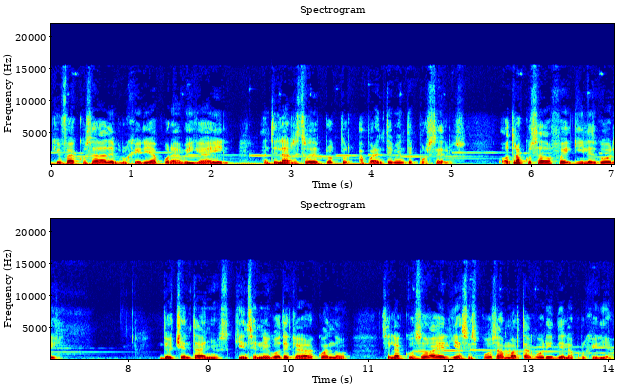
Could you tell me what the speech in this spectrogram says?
quien fue acusada de brujería por Abigail ante el arresto de Proctor, aparentemente por celos. Otro acusado fue Giles Gory, de 80 años, quien se negó a declarar cuando se le acusó a él y a su esposa Marta Gory de la brujería.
